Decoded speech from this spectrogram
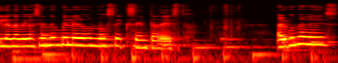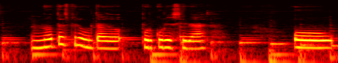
y la navegación de un velero no se exenta de esto. ¿Alguna vez no te has preguntado por curiosidad o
